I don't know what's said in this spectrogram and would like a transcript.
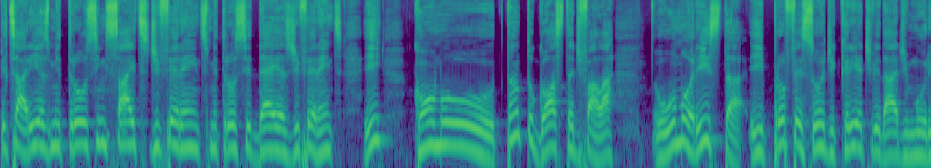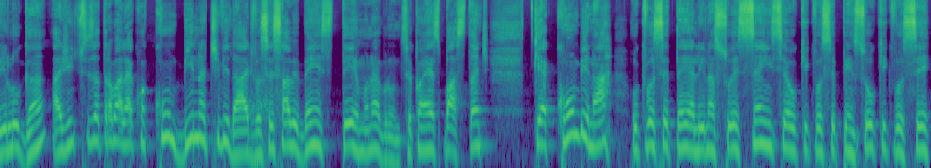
pizzarias me trouxe insights diferentes, me trouxe ideias diferentes e como tanto gosta de falar o humorista e professor de criatividade Murilo Gun, a gente precisa trabalhar com a combinatividade. Você sabe bem esse termo, né, Bruno? Você conhece bastante, que é combinar o que você tem ali na sua essência, o que, que você pensou, o que, que você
